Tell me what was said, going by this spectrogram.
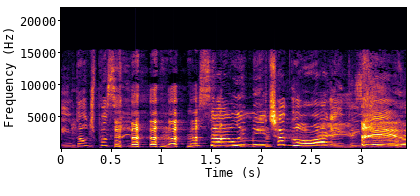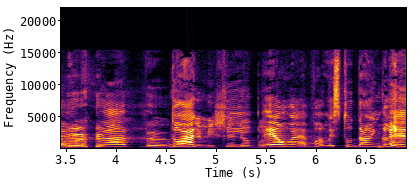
Então, tipo assim, o céu é o limite agora, É entendeu? Exato. Tô a aqui, Michelle Obama. eu, é, vamos estudar o inglês,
